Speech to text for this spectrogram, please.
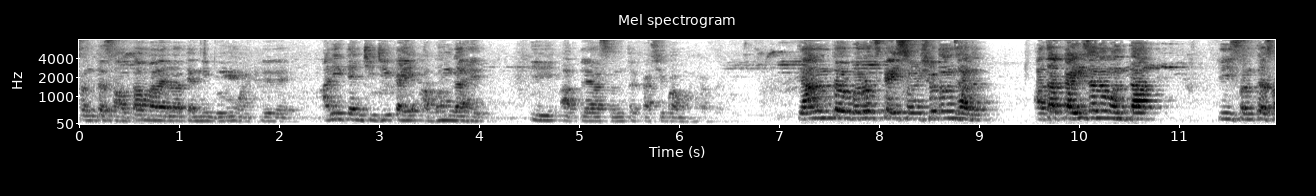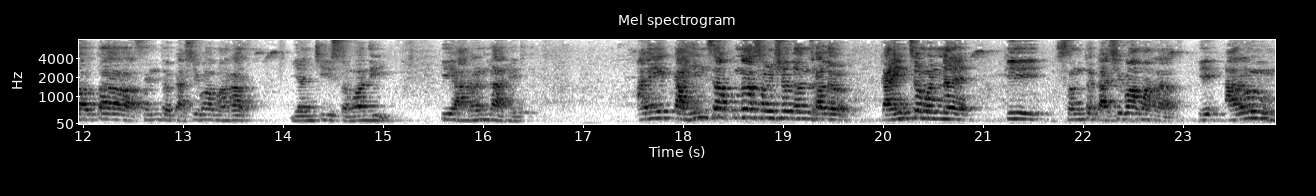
संत सावतामाळ्याला त्यांनी गुरु म्हटलेले आणि त्यांची जी काही अभंग आहेत ती आपल्या संत काशिबा महाराज. त्यानंतर बरंच काही संशोधन झालं. आता काही जण म्हणतात की संत सावता संत काशिबा महाराज यांची समाधी ही आनंद आहे. आणि काहींचा पुन्हा संशोधन झालं काहींचं म्हणणं आहे की संत काशिबा महाराज हे आरवून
